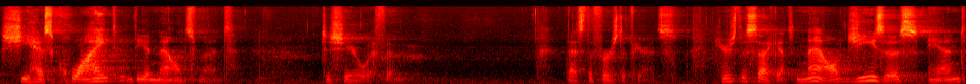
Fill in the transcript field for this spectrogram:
She has quite the announcement to share with them. That's the first appearance. Here's the second. Now, Jesus and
